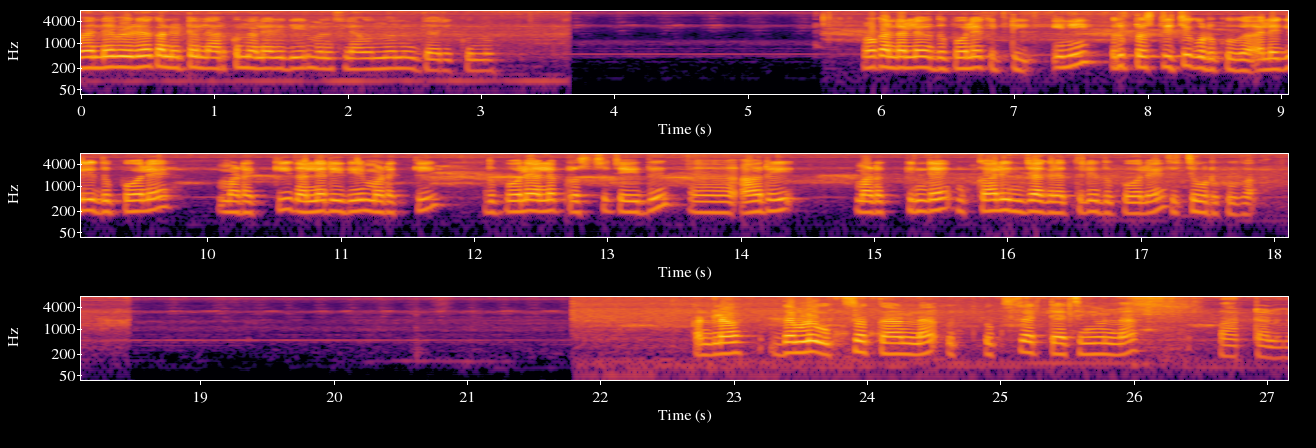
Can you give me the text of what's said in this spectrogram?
അപ്പോൾ എന്റെ വീഡിയോ കണ്ടിട്ട് എല്ലാവർക്കും നല്ല രീതിയിൽ മനസ്സിലാവുന്നു എന്ന് വിചാരിക്കുന്നു. അപ്പോൾ കണ്ടല്ലോ ഇതുപോലെ കിട്ടി. ഇനി ഒരു പ്രസ്റ്റിച്ച് കൊടുക്കുക. അല്ലെങ്കിൽ ഇതുപോലെ മടക്കി നല്ല രീതിയിൽ മടക്കി ഇതുപോലെ നല്ല പ്രസ് ചെയ്ത് ആ ഒരു മടക്കിന്റെ മുക്കാൽ ഇഞ്ച് അകലത്തിൽ ഇതുപോലെ സ്റ്റിച്ച് കൊടുക്കുക. കണ്ടല്ലോ ഇത് നമ്മൾ ഉക്സ് വെക്കാനുള്ള ഉക്സ് അറ്റാച്ചിങ്ങുള്ള പാർട്ടാണ്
